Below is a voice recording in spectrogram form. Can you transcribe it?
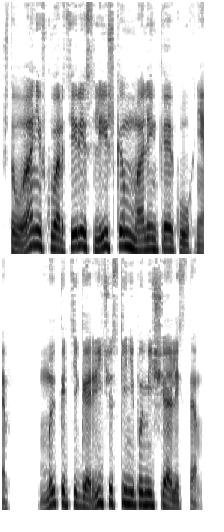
что у Ани в квартире слишком маленькая кухня. Мы категорически не помещались там.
